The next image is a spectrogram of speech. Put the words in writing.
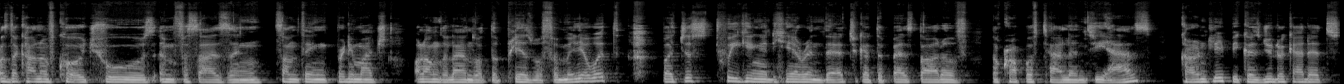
is the kind of coach who's emphasizing something pretty much along the lines what the players were familiar with, but just tweaking it here and there to get the best out of the crop of talent he has currently. Because you look at it,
